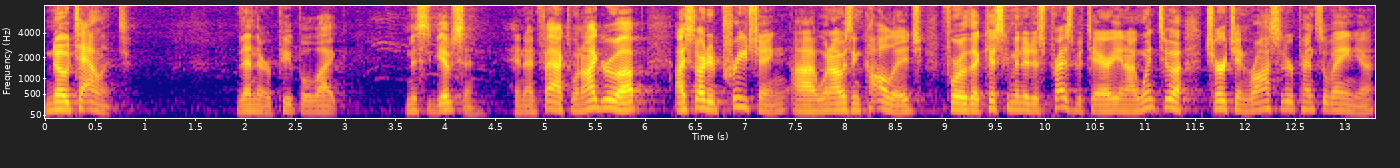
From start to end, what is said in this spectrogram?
no talent. Then there are people like Mrs. Gibson. And in fact, when I grew up, I started preaching uh, when I was in college for the Kiskiminetas Presbytery, and I went to a church in Rossiter, Pennsylvania.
